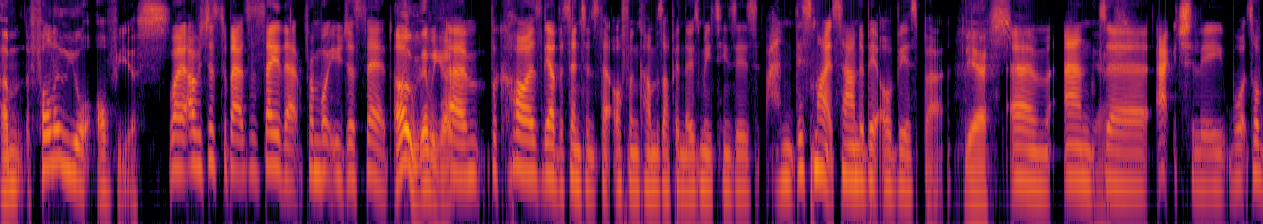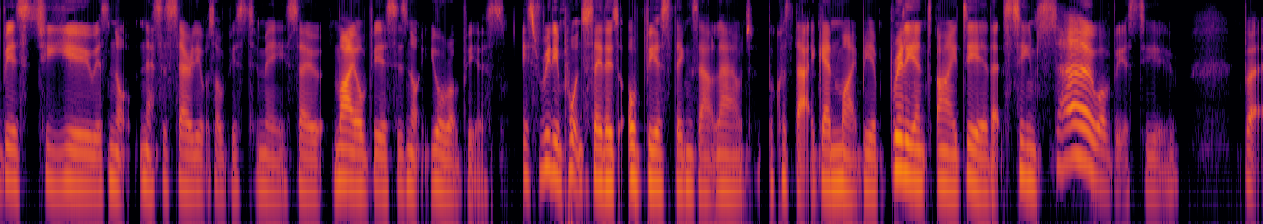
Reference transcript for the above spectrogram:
Um, follow your obvious. Well, I was just about to say that from what you just said. Oh, there we go. Um, because the other sentence that often comes up in those meetings is, and this might sound a bit obvious, but. yes. Um, and Yes. uh, actually, what's obvious to you is not necessarily what's obvious to me. So, my obvious is not your obvious. It's really important to say those obvious things out loud because that, again, might be a brilliant idea that seems so obvious to you. But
